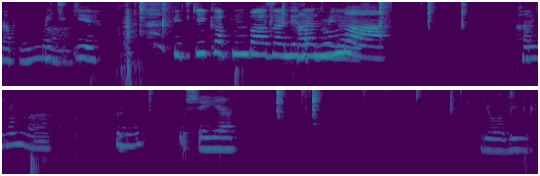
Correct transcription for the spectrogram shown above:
Kaplumbağa. Bitki. Bitkiyi kaplumbağa zanneden. Kaplumbağa. Kaplumbağa. Bu ne? Bu şeyi. Yo değil.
